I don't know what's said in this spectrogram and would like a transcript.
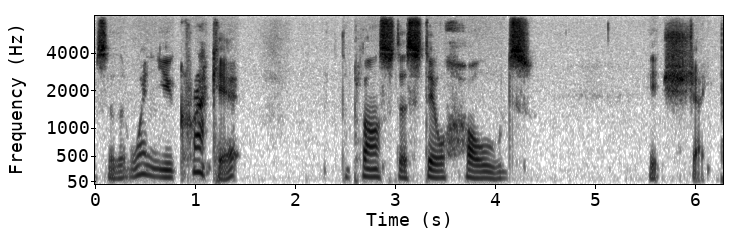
so that when you crack it, the plaster still holds its shape.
